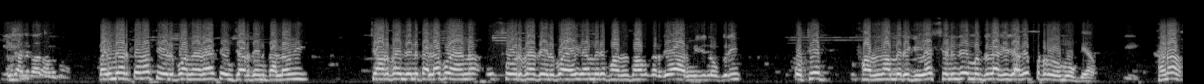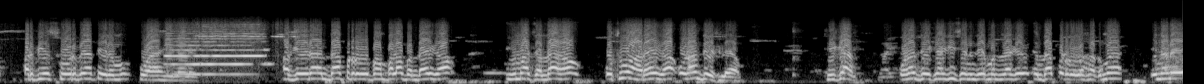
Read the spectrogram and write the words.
ਕੀ ਗੱਲਬਾਤ ਹੋਈ? ਭਾਈ ਮੇਰੇ ਤੇ ਨਾ ਤੇਲ ਪਾਉਣਾ ਰਿਹਾ 3-4 ਦਿਨ ਪਹਿਲਾਂ ਵੀ। 4-5 ਦਿਨ ਪਹਿਲਾਂ ਪਾਇਆ ਨਾ 100 ਰੁਪਏ ਤੇਲ ਪਾਏਗਾ ਮੇਰੇ ਫਾਦਰ ਸਾਹਿਬ ਕਰਦੇ ਆ ਆਰਮੀ ਦੀ ਨੌਕਰੀ। ਉੱਥੇ ਫਾਦਰ ਸਾਹਿਬ ਮੇਰੇ ਗਏ ਆ, ਸ਼ਨੀ ਦੇ ਮੰਦਰ ਲੱਗੇ ਜਾ ਕੇ ਪੈਟਰੋਲ ਮੁੱਕ ਗਿਆ। ਹਨਾ? ਰੁਪਏ 100 ਰੁਪਏ ਤੇਲ ਮੁ- ਪਵਾਇਆ ਸੀ ਇਹਨਾਂ ਨੇ। ਅੱਗੇ ਜਿਹੜਾ ਇਹਦਾ ਪੈਟਰੋਲ ਪੰਪ ਵਾਲਾ ਬੰਦਾ ਹੈਗਾ, ਹਿਮਾਚਲ ਦਾ ਹੈਗਾ, ਉੱਥੋਂ ਆ ਰਿਹਾ ਹੈਗਾ, ਉਹਨਾਂ ਨੇ ਦੇਖ ਲਿਆ। ਠੀਕ ਹੈ? ਉਹਨਾਂ ਨੇ ਦੇਖਿਆ ਕਿ ਸ਼ਨੀ ਦੇ ਮੰਦਰ ਲੱਗੇ ਇਹਦਾ ਪੈਟਰੋਲ ਖਤਮ ਹੈ। ਇਹਨਾਂ ਨੇ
